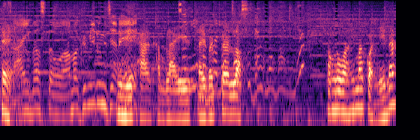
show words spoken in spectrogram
ไม่ได้มีทางทำลายไซบัสเตอร์หรอก ต้องระวังให้มากกว่านี้นะ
